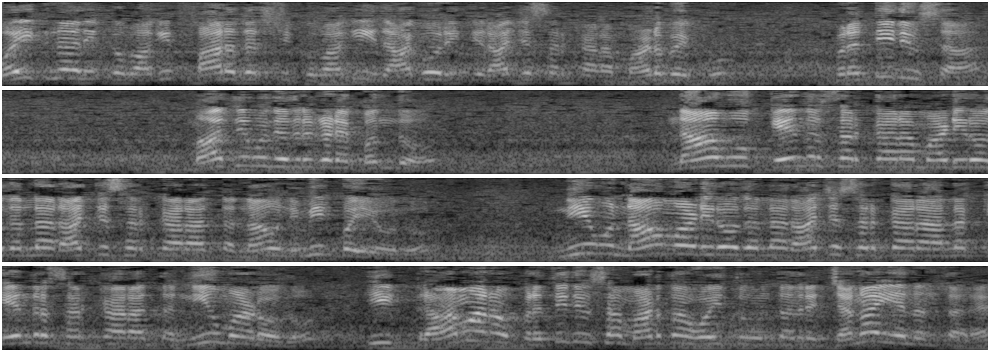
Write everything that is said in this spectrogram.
ವೈಜ್ಞಾನಿಕವಾಗಿ, ಪಾರದರ್ಶಕವಾಗಿ ಇದಾಗೋ ರೀತಿ ರಾಜ್ಯ ಸರ್ಕಾರ ಮಾಡಬೇಕು. ಪ್ರತಿ ದಿವಸ ಮಾಧ್ಯಮದ ಎದುರುಗಡೆ ಬಂದು ನಾವು ಕೇಂದ್ರ ಸರ್ಕಾರ ಮಾಡಿರೋದಲ್ಲ, ರಾಜ್ಯ ಸರ್ಕಾರ ಅಂತ ನಾವು ನಿಮಗೆ ಬೈಯೋದು. ನೀವು ನಾವು ಮಾಡಿರೋದಲ್ಲ ರಾಜ್ಯ ಸರ್ಕಾರ ಅಲ್ಲ, ಕೇಂದ್ರ ಸರ್ಕಾರ ಅಂತ ನೀವು ಮಾಡೋದು, ಈ ಡ್ರಾಮಾ ನಾವು ಪ್ರತಿ ದಿವಸ ಮಾಡ್ತಾ ಹೋಯ್ತು ಅಂತಂದ್ರೆ ಜನ ಏನಂತಾರೆ?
